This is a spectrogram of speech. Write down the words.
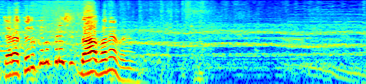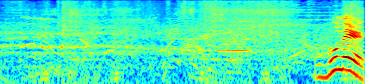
Puta, era tudo que não precisava, né, velho? Um boomer.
